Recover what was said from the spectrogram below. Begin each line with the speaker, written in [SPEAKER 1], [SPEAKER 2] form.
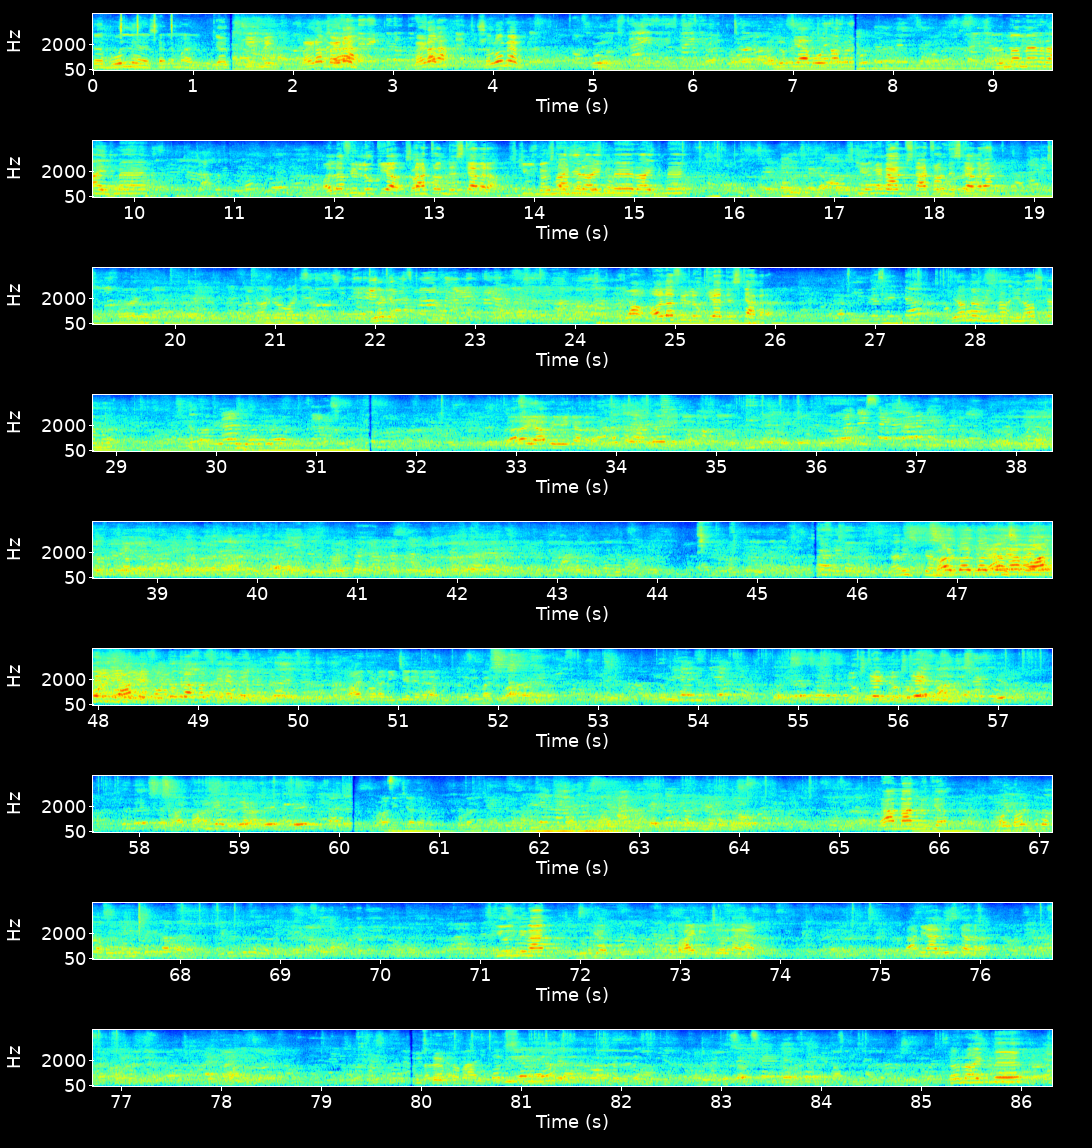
[SPEAKER 1] सकता है बोल नहीं शर्म आ रही
[SPEAKER 2] excuse me madam madam madam चलो मैम क्या बोलता
[SPEAKER 1] शर्मा मैम राइट में
[SPEAKER 2] All of you look here. Start from this camera. Excuse me.
[SPEAKER 1] Shilma ji, right में, right में. Excuse me, ma'am. Start from
[SPEAKER 2] this camera. Yeah, all of you look here.
[SPEAKER 1] This camera. Yeah, ma'am. In-house
[SPEAKER 2] camera. यहाँ पे ये camera बस बस बस बस वहाँ पे यहाँ पे फोटोग्राफर्स के लिए पहले भाई थोड़ा नीचे रहे मेरा बिल्कुल नहीं भाई तू आ रहा है लुक स्ट्रेट लुक स्ट्रेट थोड़ा नीचे आ जा थोड़ा नीचे मैम मैम लुक या एक्सक्यूज मी मैम लुक या अरे भाई, नीचे होना यार। मैम यार दिस कैमरा
[SPEAKER 1] सर राइट में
